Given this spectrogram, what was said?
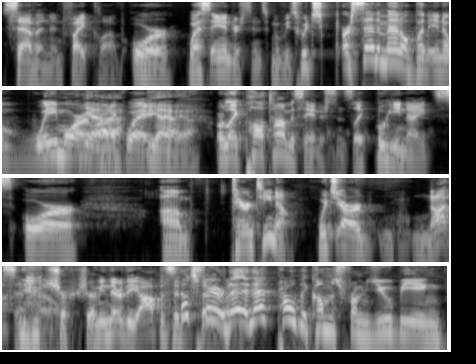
seven and fight club or wes anderson's movies which are sentimental but in a way more Yeah, ironic way. Yeah, yeah, yeah. or like Paul Thomas Anderson's, like Boogie Nights, or um, Tarantino, which are not sentimental. Sure, sure. I mean, they're the opposite. That's fair. That, and that probably comes from you being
